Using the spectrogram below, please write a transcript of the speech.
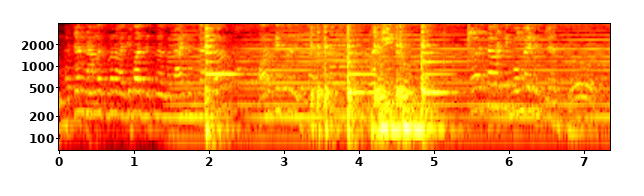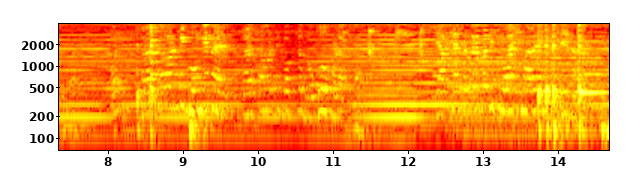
भजन नामस्मरण अजिबात दिसलं नसतं. काय दिसलं असतं ऑर्केस्ट्रा दिसलं आणि कळसावरती भोंगे दिसले असतो. पण कळसावरती भोंगे नाही. कळसावरती फक्त भोगो फडकतात आपल्या छत्रपती शिवाजी महाराजांची देण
